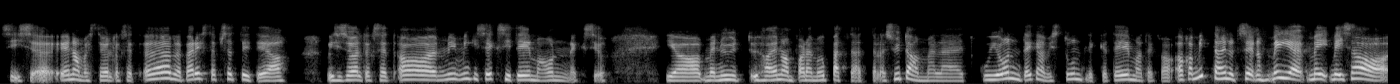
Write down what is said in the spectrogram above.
siis äh, enamasti öeldakse, et äh, me päris täpselt ei tea või siis öeldakse, et aa, mingi seksiteema on, eks ju. ja me nüüd üha enam paneme õpetajatele südamele, et kui on tegemist tundlike teemadega, aga mitte ainult see, noh, meie, me, me ei saa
